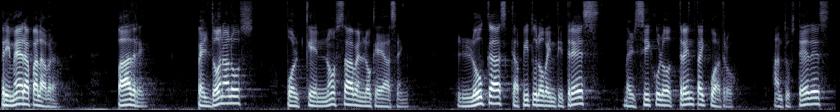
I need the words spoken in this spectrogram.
Primera palabra. Padre, perdónalos porque no saben lo que hacen. Lucas capítulo 23, versículo 34. Ante ustedes,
